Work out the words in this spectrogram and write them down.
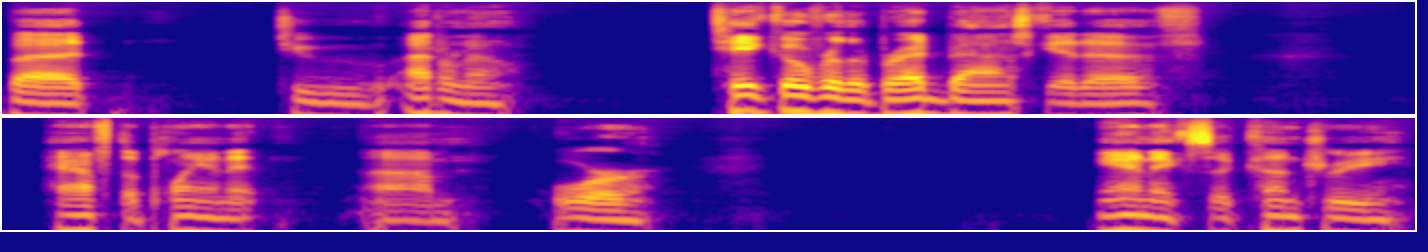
but to, I don't know, take over the breadbasket of half the planet um, or annex a country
